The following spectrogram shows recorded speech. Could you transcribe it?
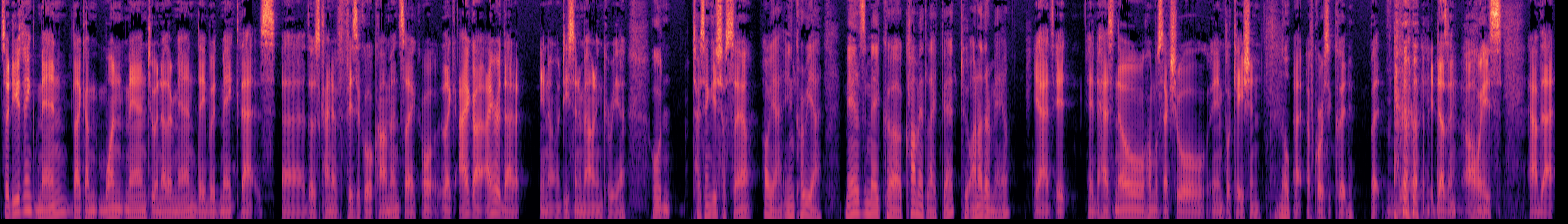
So do you think men, like um, one man to another man, they would make that uh, those kind of physical comments, like oh, like I got, I heard that you know a decent amount in Korea. Oh, 잘생기셨어요. Oh yeah, in Korea, males make a comment like that to another male. Yeah, it it, it has no homosexual implication. Nope. Uh, of course, it could, but rarely. it doesn't always have that.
